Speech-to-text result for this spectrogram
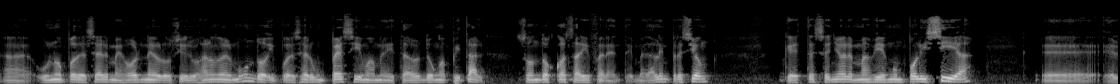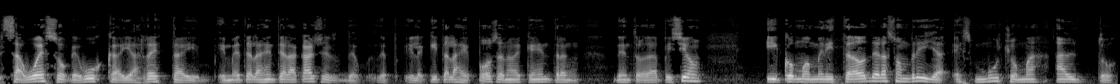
Ah, uno puede ser el mejor neurocirujano del mundo y puede ser un pésimo administrador de un hospital. Son dos cosas diferentes. Me da la impresión que este señor es más bien un policía eh, el sabueso que busca y arresta y, mete a la gente a la cárcel y le quita a las esposas una vez que entran dentro de la prisión. Y como administrador de la sombrilla es mucho más alto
